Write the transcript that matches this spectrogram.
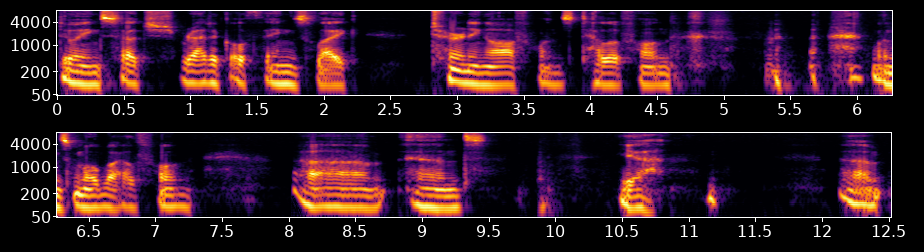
doing such radical things like turning off one's telephone, one's mobile phone. Um, and yeah, um,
